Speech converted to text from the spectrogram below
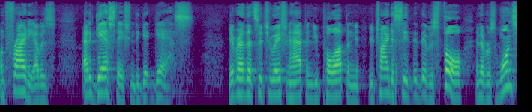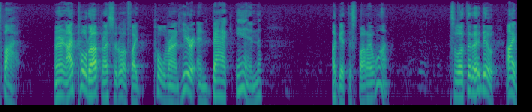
On Friday, I was at a gas station to get gas. You ever had that situation happen? You pull up and you're trying to see, that it was full and there was one spot. And I pulled up and I said, oh, if I pull around here and back in, I'll get the spot I want. So what did I do? I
